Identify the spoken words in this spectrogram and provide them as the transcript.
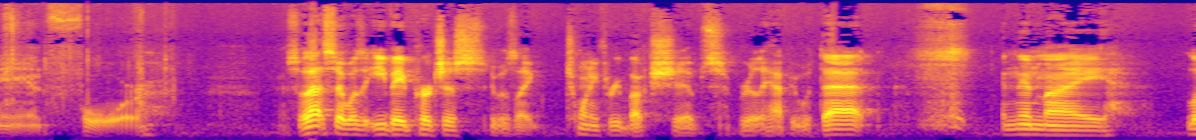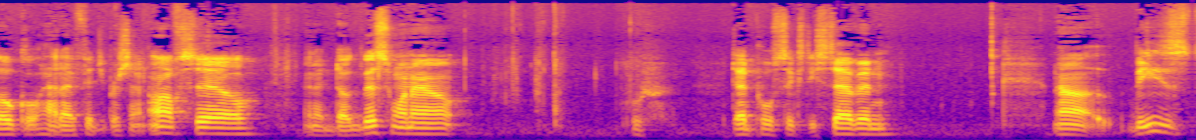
and four. So that set was an eBay purchase. It was like 23 bucks shipped. Really happy with that. And then my local had a 50% off sale, and I dug this one out. Deadpool 67. Now, these,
